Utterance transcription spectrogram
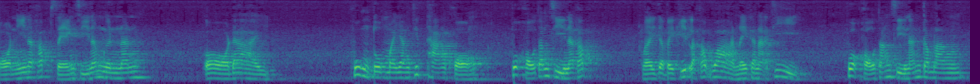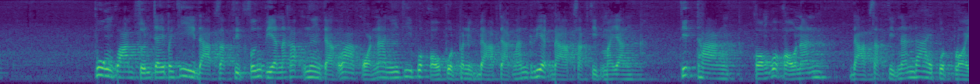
ตอนนี้นะครับแสงสีน้ำเงินนั้น ก็ได้พุ่งตรงมายังทิศทางของพวกเขาทั้งสี่นะครับ ใครจะไปคิดล่ะครับว่าในขณะที่พวกเขาทั้งสี่นั้นกำลัง พุ่งความสนใจไปที่ดาบศักดิ์สิทธิ์เฟิงเตียนนะครับ เนื่องจากว่าก่อนหน้านี้ที่พวกเขาปลดผนึกดาบจากนั้นเรียกดาบศักดิ์สิทธิ์มายังทิศทางของพวกเขานั้น ดาบศักดิ์สิทธิ์นั้นได้ปลดปล่อย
